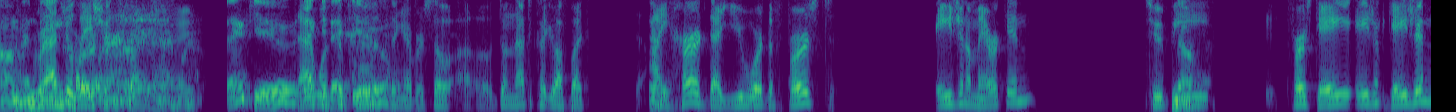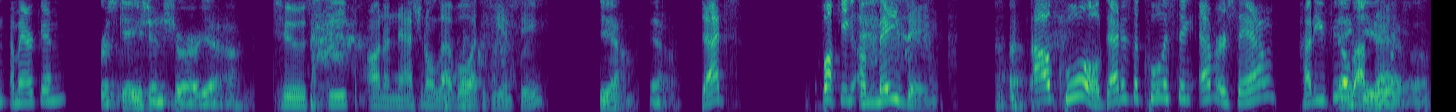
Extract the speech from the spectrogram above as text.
um, and part of- Congratulations, by the way. Thank you. That thank was you, the coolest you. thing ever. So, uh, don't not to cut you off, but Yeah. I heard that you were the first Asian American to be first gay Asian Gaysian American First Asian, sure, yeah, to speak on a national level at the DNC. yeah, yeah. That's fucking amazing. How cool! That is the coolest thing ever, Sam. How do you feel Thank about you. that?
